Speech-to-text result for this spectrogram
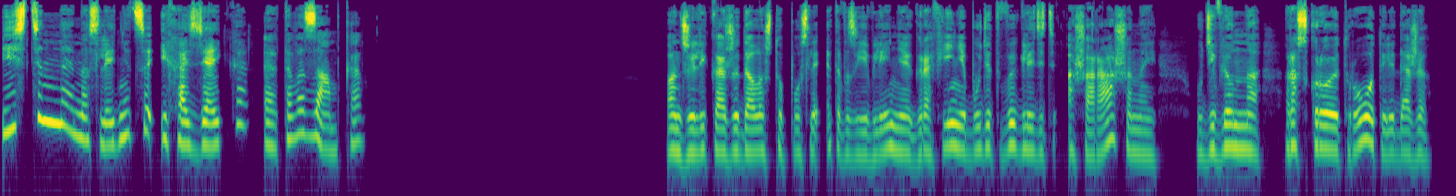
истинная наследница и хозяйка этого замка. Анжелика ожидала, что после этого заявления графиня будет выглядеть ошарашенной, удивленно раскроет рот или даже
